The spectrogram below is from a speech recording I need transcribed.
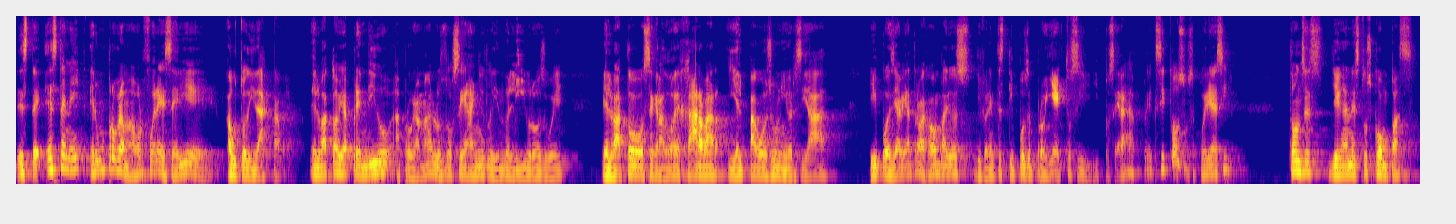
Este, este Nate era un programador fuera de serie autodidacta, güey. El vato había aprendido a programar a los 12 años leyendo libros, güey. El vato se graduó de Harvard y él pagó su universidad. Y pues ya había trabajado en varios diferentes tipos de proyectos y, y, pues era exitoso, se podría decir. Entonces llegan estos compas,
